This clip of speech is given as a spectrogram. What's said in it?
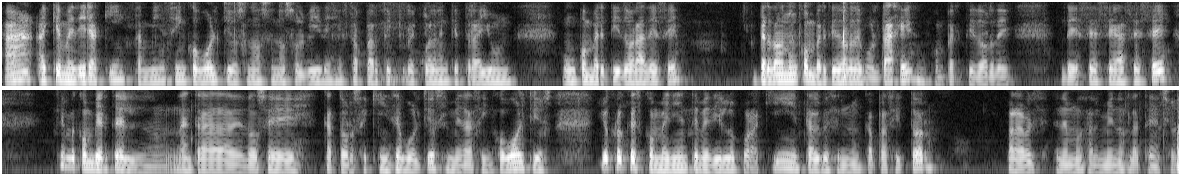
Ah, hay que medir aquí también 5 voltios, no se nos olvide. Esta parte recuerden que trae un, un convertidor ADC, perdón, un convertidor de voltaje, un convertidor de, de CC a CC que me convierte en una entrada de 12, 14, 15 voltios y me da 5 voltios. Yo creo que es conveniente medirlo por aquí, tal vez en un capacitor, para ver si tenemos al menos la tensión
